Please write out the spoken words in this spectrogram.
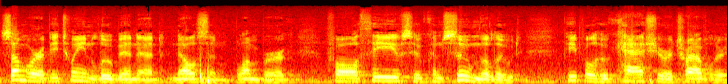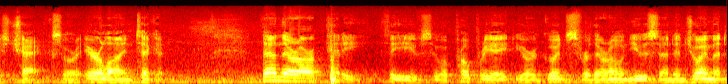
Somewhere between Lubin and Nelson Blumberg fall thieves who consume the loot, people who cash your traveler's checks or airline ticket. Then there are petty thieves who appropriate your goods for their own use and enjoyment,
